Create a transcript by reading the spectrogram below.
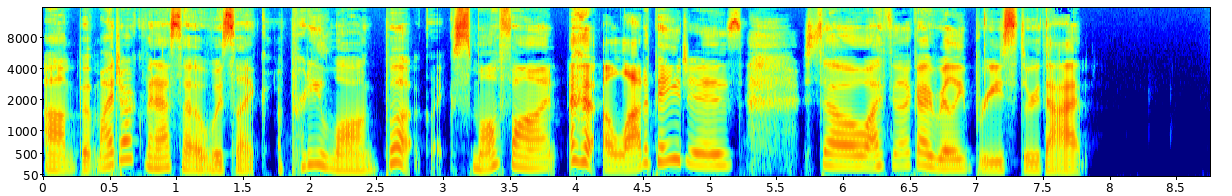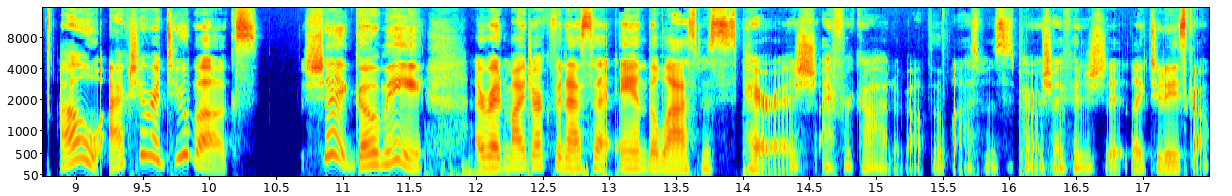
Um, but My Dark Vanessa was like a pretty long book, like small font, a lot of pages. So I feel like I really breezed through that. Oh, I actually read two books. Shit, go me. I read My Dark Vanessa and The Last Mrs. Parrish. I forgot about The Last Mrs. Parrish. I finished it like two days ago.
